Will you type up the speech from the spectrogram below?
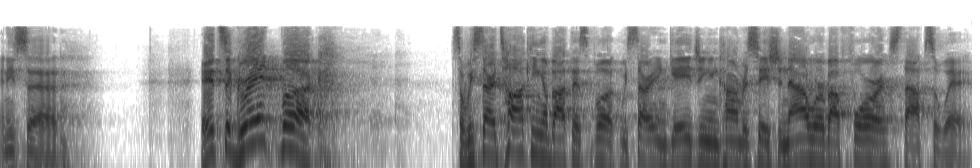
And he said, It's a great book. So we start talking about this book. We start engaging in conversation. Now we're about four stops away.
